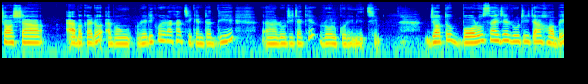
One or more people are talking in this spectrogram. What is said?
শসা, অ্যাভাকাডো এবং রেডি করে রাখা চিকেনটা দিয়ে রুটিটাকে রোল করে নিচ্ছি। যত বড় সাইজের রুটিটা হবে,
